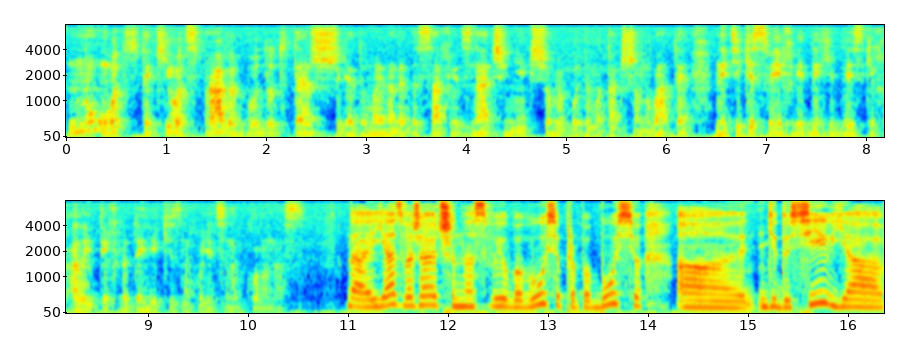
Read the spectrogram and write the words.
Ну, от такі от справи будуть теж, я думаю, на небесах відзначені якщо ми будемо так шанувати не тільки своїх рідних і близьких, але й тих людей, які знаходяться навколо нас. Да, я, зважаючи на свою бабусю, прабабусю, дідусів, я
